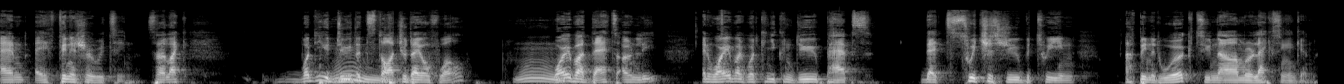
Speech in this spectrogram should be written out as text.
and a finisher routine. So like, what do you do mm. that starts your day off well? Mm. Worry about that only and worry about what can you can do perhaps that switches you between I've been at work to now I'm relaxing again.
